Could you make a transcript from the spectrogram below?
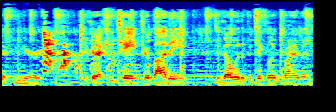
50 years. You can actually change your body to go with a particular environment.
